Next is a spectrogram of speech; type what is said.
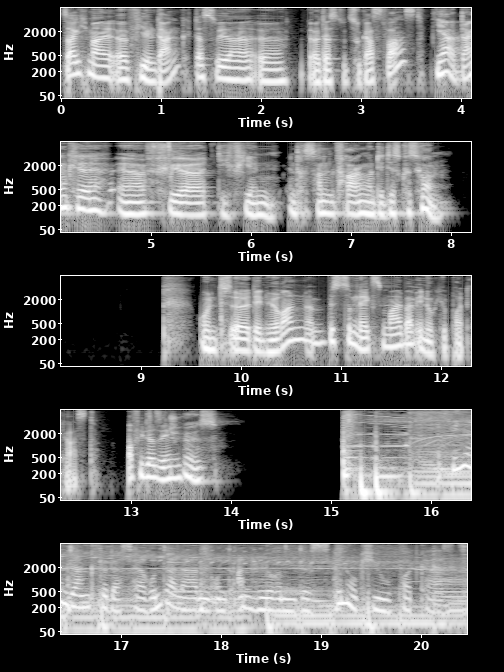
sage ich mal äh, vielen Dank, dass wir, äh, dass du zu Gast warst. Ja, danke äh, für die vielen interessanten Fragen und die Diskussion. Und äh, den Hörern äh, bis zum nächsten Mal beim InnoQ Podcast. Auf Wiedersehen. Tschüss. Vielen Dank für das Herunterladen und Anhören des InnoQ Podcasts.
